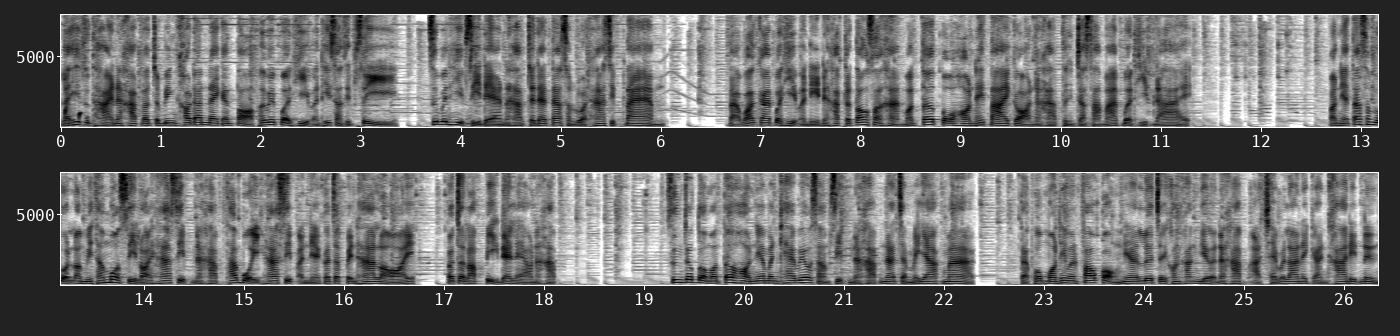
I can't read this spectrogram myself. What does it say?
และหีบสุดท้ายนะครับ เราจะวิ่งเข้าด้านในกันต่อเพื่อไปเปิดหีบอันที่ 34 ซึ่งเป็นหีบสีแดงนะครับ จะได้แต้มสำรวจ 50 แต้ม แต่ว่าการเปิดหีบอันนี้นะครับ จะต้องสังหารมอนเตอร์ตัวฮอนให้ตายก่อนนะครับ ถึงจะสามารถเปิดหีบได้ ตอนนี้แต้มสำรวจเรามีทั้งหมด 450 นะครับ ถ้าบวกอีก 50 อันนี้ก็จะเป็น 500 ก็จะรับปีกได้แล้วนะครับ ซึ่งเจ้าตัวมอนเตอร์ฮอนเนี่ยมันแค่เวล 30 นะครับ น่าจะไม่ยากมาก แต่พวกมอนที่มันเฝ้ากล่องเนี่ยเลือดใจค่อนข้างเยอะนะครับ อาจใช้เวลาในการฆ่านิดนึง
